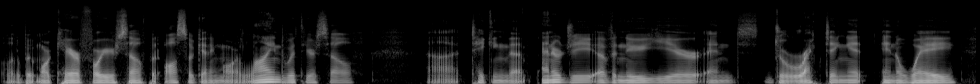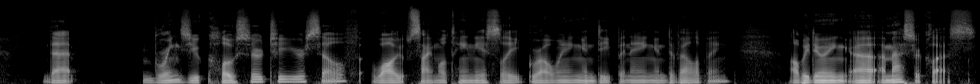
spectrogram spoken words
a little bit more care for yourself, but also getting more aligned with yourself, uh, taking the energy of a new year and directing it in a way that brings you closer to yourself while simultaneously growing and deepening and developing. I'll be doing uh, a masterclass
